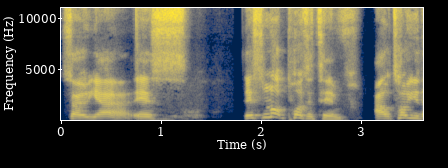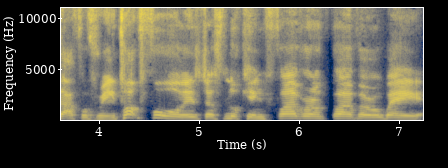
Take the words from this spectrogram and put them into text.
So yeah, it's it's not positive. I'll tell you that for free. Top four is just looking further and further away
